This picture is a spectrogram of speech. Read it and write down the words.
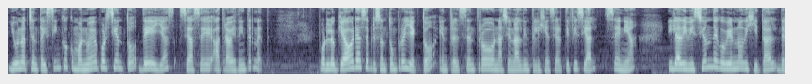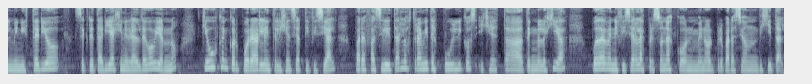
y un 85,9% de ellas se hace a través de Internet por lo que ahora se presentó un proyecto entre el Centro Nacional de Inteligencia Artificial, CENIA, y la División de Gobierno Digital del Ministerio Secretaría General de Gobierno, que busca incorporar la inteligencia artificial para facilitar los trámites públicos y que esta tecnología pueda beneficiar a las personas con menor preparación digital.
